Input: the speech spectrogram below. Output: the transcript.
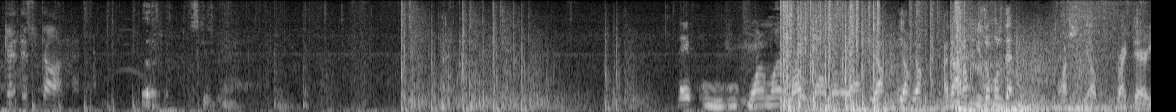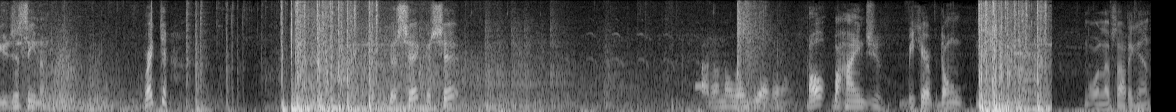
get this done. Excuse me. They one went right, one went left. Yep, yep, yep. I got him. He's almost dead. Watch. Yep, right there. You just seen him. Right there. Good shit. Good shit. I don't know where's the other one. Oh, behind you. Be careful. Don't. I'm going left side again.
